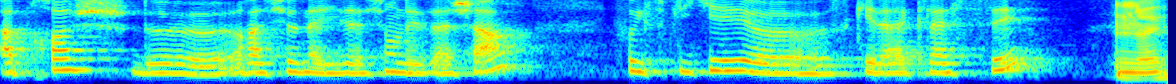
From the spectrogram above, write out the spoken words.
approche de rationalisation des achats. Il faut expliquer euh, ce qu'est la classe C, Ouais.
